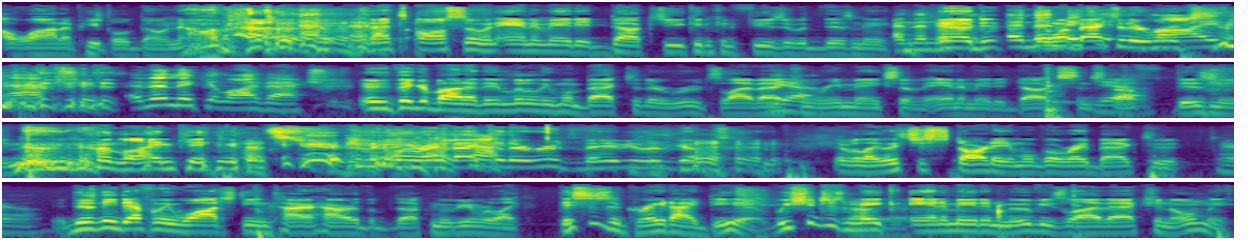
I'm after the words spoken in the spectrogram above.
A lot of people don't know about. That's also an animated duck, so you can confuse it with Disney. And then You know, make they- it, and they then went make back it to their live roots. action, and then make it live action. If you think about it, they literally went back to their roots, live action Yeah. remakes of animated ducks and Yeah. stuff. Disney, Lion King. That's true. they went right back to their roots, baby. Let's go. they were like, let's just start it and we'll go right back to it. Yeah. Disney definitely watched the entire Howard the Duck movie and we're like, this is a great idea. We should just Oh, make yeah. animated movies live action only.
